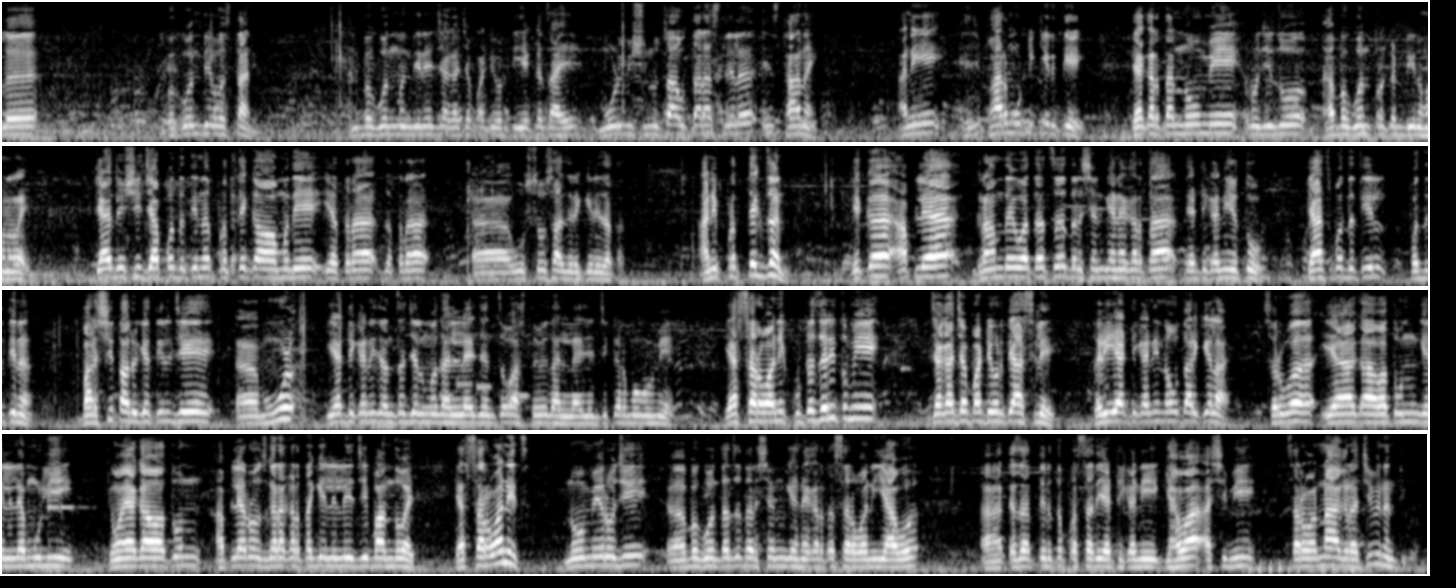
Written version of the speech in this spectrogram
आपलं भगवन देवस्थान आणि भगवन मंदिर हे जगाच्या पाठीवरती एकच आहे. मूळ विष्णूचा अवतार असलेलं हे स्थान आहे. आणि ह्याची फार मोठी कीर्ती आहे. त्याकरता नऊ मे रोजी जो हा भगवन प्रकट दिन होणार आहे त्या दिवशी ज्या पद्धतीनं प्रत्येक गावामध्ये यात्रा जत्रा उत्सव साजरे केले जातात. आणि प्रत्येकजण एक आपल्या ग्रामदैवताचं दर्शन घेण्याकरता त्या ठिकाणी येतो. त्याच पद्धतील पद्धतीनं बार्शी तालुक्यातील जे मूळ या ठिकाणी ज्यांचा जन्म झालेला आहे ज्यांचं वास्तव्य झालेलं आहे ज्यांची कर्मभूमी आहे या सर्वांनी कुठं जरी तुम्ही जगाच्या पाठीवरती असले तरी या ठिकाणी नऊ तारखेला सर्व या गावातून गेलेल्या मुली किंवा या गावातून आपल्या रोजगाराकरता गेलेले जे बांधव आहेत या सर्वांनीच नऊ मे रोजी भगवंताचं दर्शन घेण्याकरता सर्वांनी यावं. त्याचा तीर्थप्रसाद या ठिकाणी घ्यावा अशी मी सर्वांना आग्रहाची विनंती करतो.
